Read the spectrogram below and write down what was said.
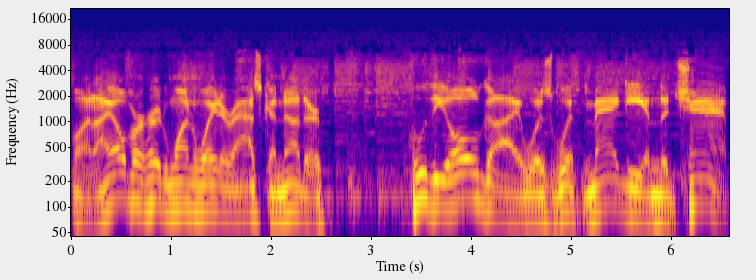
fun. I overheard one waiter ask another who the old guy was with Maggie and the champ.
